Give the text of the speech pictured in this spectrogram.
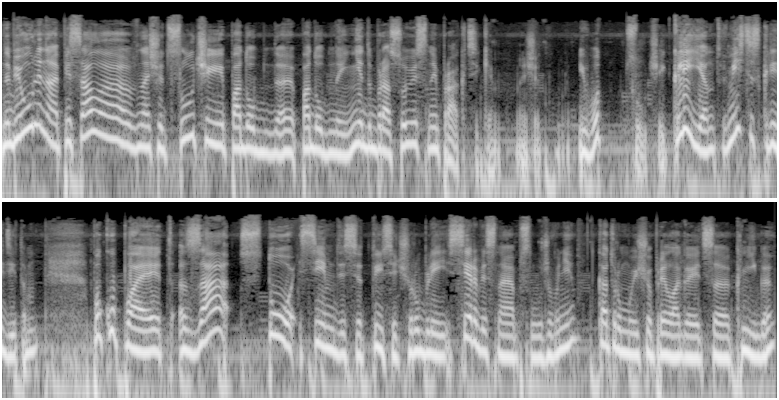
Набиулина описала, значит, случаи подобной, подобной недобросовестной практики. Значит, и вот случай. Клиент вместе с кредитом покупает за 170 тысяч рублей сервисное обслуживание, которому еще прилагается книга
